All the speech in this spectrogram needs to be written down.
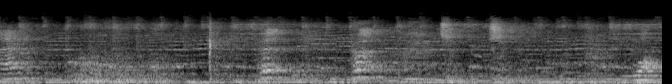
And head. Walk.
